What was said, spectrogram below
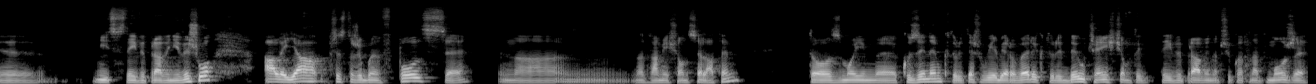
e, nic z tej wyprawy nie wyszło, ale ja przez to, że byłem w Polsce na, na dwa miesiące latem, to z moim kuzynem, który też uwielbia rowery, który był częścią tej, tej wyprawy na przykład nad morze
